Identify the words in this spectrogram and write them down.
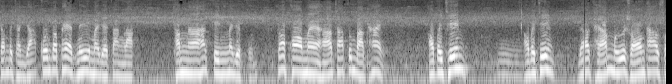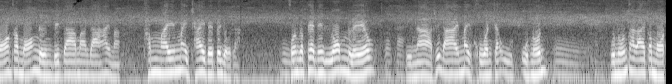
สัมปชัญญะคนประเภทนี้ไม่ได้ตั้งหลักทำงานหากินไม่ได้ผล เพราะพ่อแม่หาทรัพย์สมบัติให้ เอาไปทิ้งอืมเอาไปทิ้ง แล้วแถมมือสองเท้าสองสมองหนึ่งบิดามารดาให้มาทำไมไม่ใช้เป็นประโยชน์ล่ะอืมคนประเภทนี้ล้มเหลวเจ้าค่ะที่น่าที่ดายไม่ควรจะอุดอุดหนุนอืมอุดหนุนทลายก็หมด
